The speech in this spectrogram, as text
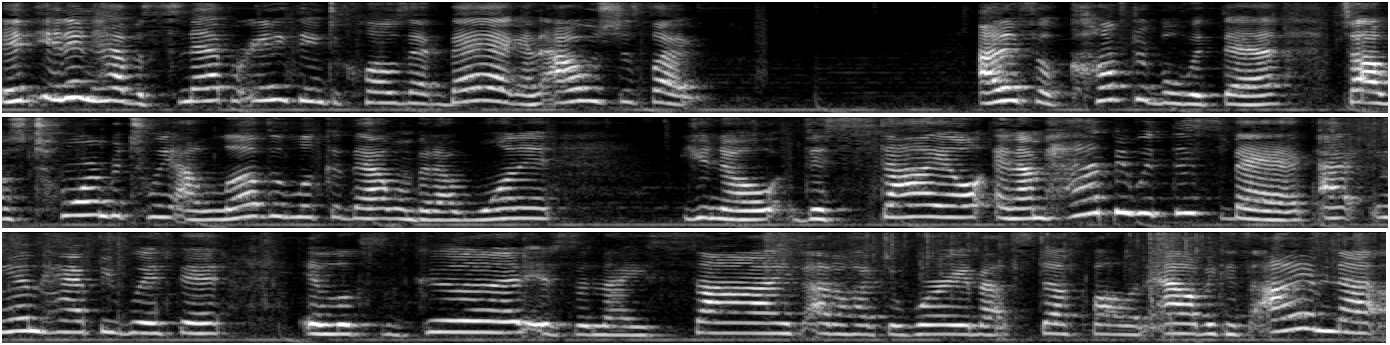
It, it didn't have a snap or anything to close that bag. And I was just like, I didn't feel comfortable with that. So I was torn between, I love the look of that one, but I wanted, you know, this style. And I'm happy with this bag. I am happy with it. It looks good. It's a nice size. I don't have to worry about stuff falling out because I am not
